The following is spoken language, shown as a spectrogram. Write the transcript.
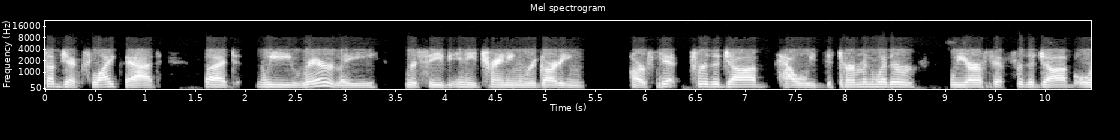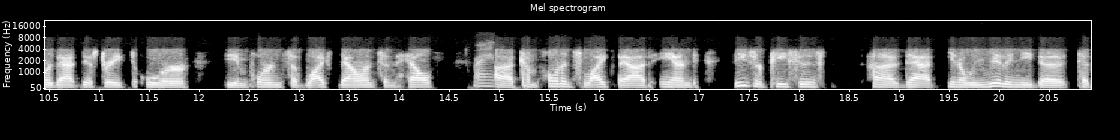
subjects like that, but we rarely receive any training regarding our fit for the job, how we determine whether we are a fit for the job or that district, or the importance of life balance and health, right. uh, components like that. And these are pieces uh, that you know we really need to to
